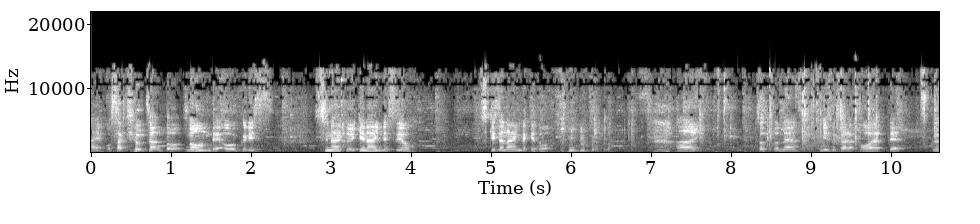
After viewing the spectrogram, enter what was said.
はい、お酒をちゃんと飲んでお送りしないといけないんですよ。好きじゃないんだけど。はい。ちょっとね自らこうやって作っ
